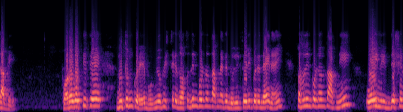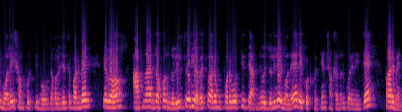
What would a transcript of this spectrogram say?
যাবে। পরবর্তীতে নতুন করে ভূমি অফিস থেকে যতদিন পর্যন্ত আপনাকে দলিল তৈরি করে দেয় নাই, ততদিন পর্যন্ত আপনি ওই নির্দেশের বলেই সম্পত্তি ভোগ দখলে যেতে পারবেন এবং আপনার যখন দলিল তৈরি হবে, তো পরবর্তীতে আপনি ওই দলিলের বলে রেকর্ড খতিয়ান সংশোধন করে নিতে পারবেন।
